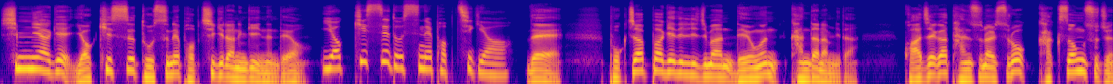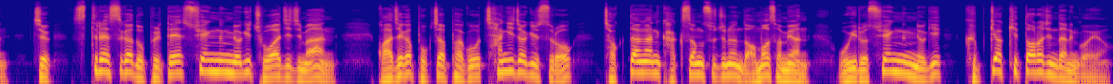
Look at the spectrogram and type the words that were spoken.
심리학의 여키스 도슨의 법칙이라는 게 있는데요. 여키스 도슨의 법칙이요. 네, 복잡하게 들리지만 내용은 간단합니다. 과제가 단순할수록 각성 수준, 즉 스트레스가 높을 때 수행 능력이 좋아지지만 과제가 복잡하고 창의적일수록 적당한 각성 수준을 넘어서면 오히려 수행 능력이 급격히 떨어진다는 거예요.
